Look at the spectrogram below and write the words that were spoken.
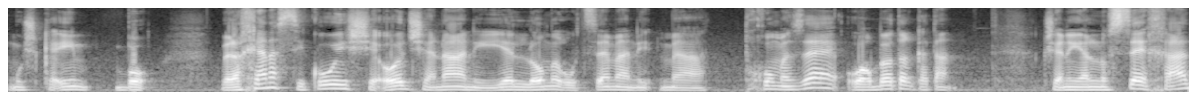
מושקעים בו. ולכן הסיכוי שעוד שנה אני אהיה לא מרוצה מה, מהתחום הזה הוא הרבה יותר קטן. כשאני על נושא אחד,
